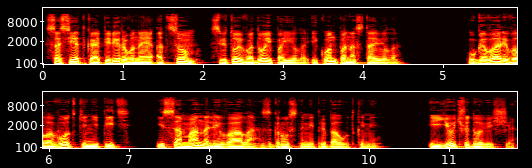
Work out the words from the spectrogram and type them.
Соседка, оперированная отцом, святой водой поила, икон понаставила. Уговаривала водки не пить и сама наливала с грустными прибаутками. Ее чудовище,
